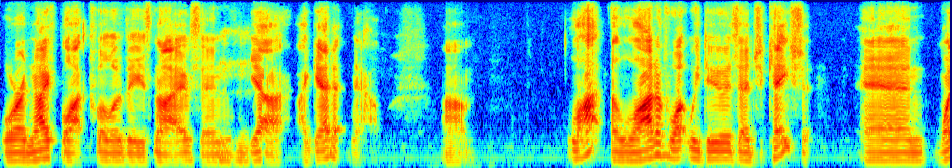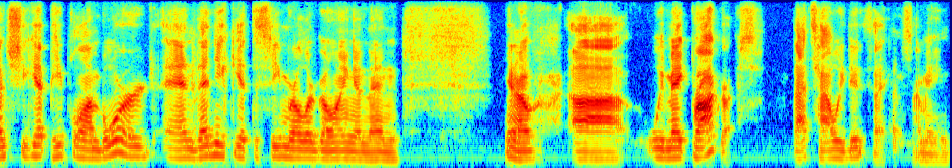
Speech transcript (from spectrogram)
or a knife block full of these knives, and mm-hmm. yeah, I get it now. Um, lot a lot of what we do is education, and once you get people on board, and then you get the steamroller going, and then you know uh, we make progress. That's how we do things. I mean,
